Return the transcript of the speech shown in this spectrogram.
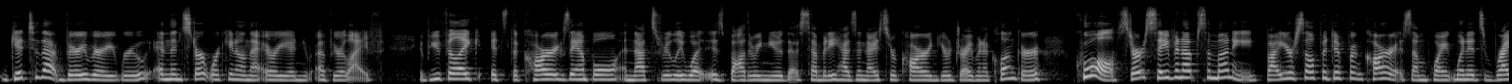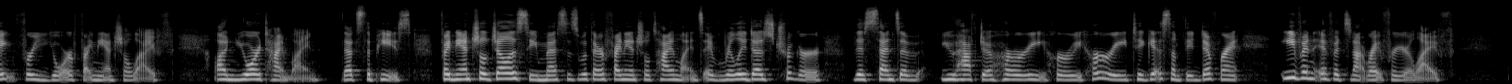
get to that very, very root and then start working on that area of your life. If you feel like it's the car example and that's really what is bothering you that somebody has a nicer car and you're driving a clunker, cool. Start saving up some money. Buy yourself a different car at some point when it's right for your financial life on your timeline. That's the piece. Financial jealousy messes with our financial timelines. It really does trigger this sense of you have to hurry, hurry, hurry to get something different, even if it's not right for your life.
